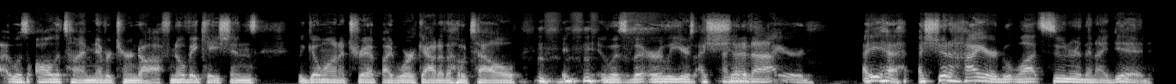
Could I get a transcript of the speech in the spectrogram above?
I was all the time, never turned off, no vacations. We'd go on a trip. I'd work out of the hotel. it, it was the early years. I should have hired I, yeah, I should have hired a lot sooner than I did.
